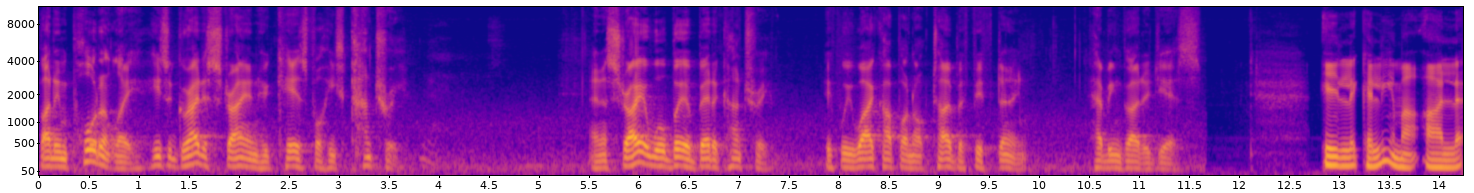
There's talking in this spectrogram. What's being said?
But importantly, he's a great Australian who cares for his country. And Australia will be a better country if we wake up on October 15 having voted yes. Il-kellima għall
